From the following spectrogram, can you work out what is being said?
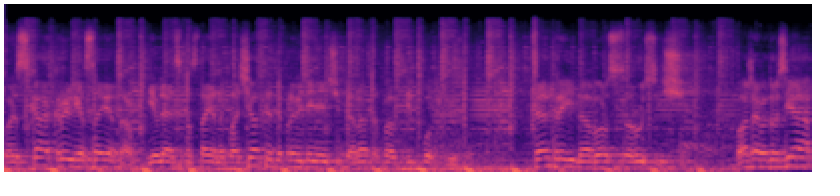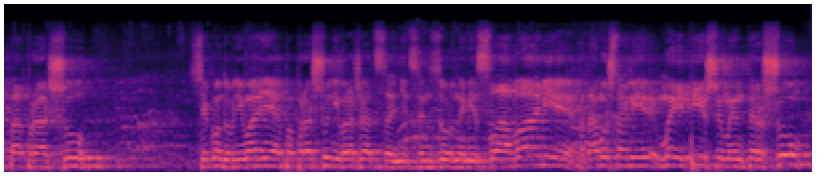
ОСК «Крылья Советов» является постоянной площадкой для проведения чемпионата по фитбоксу в Центре единоборств «Русич». Уважаемые друзья, попрошу Секунду внимания, попрошу не выражаться нецензурными словами, потому что мы, пишем интершум.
